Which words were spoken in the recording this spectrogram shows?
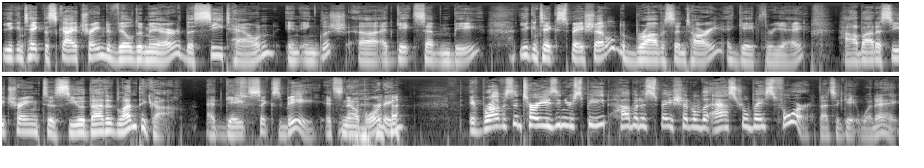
You can take the SkyTrain to Ville de Mer, the sea town in English, uh, at Gate 7B. You can take a Space Shuttle to Brava Centauri at Gate 3A. How about a sea train to Ciudad Atlantica at Gate 6B? It's now boarding. If Brava Centauri is in your speed, how about a space shuttle to Astral Base 4? That's a Gate 1A.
